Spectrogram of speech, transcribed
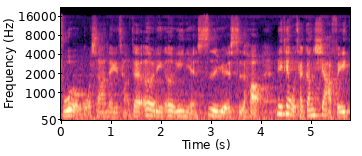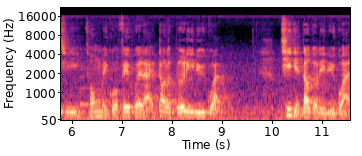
福尔摩沙那一场，在二零二一年四月四号那天，我才刚下飞机从美国飞回来，到了隔离旅馆，七点到隔离旅馆，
